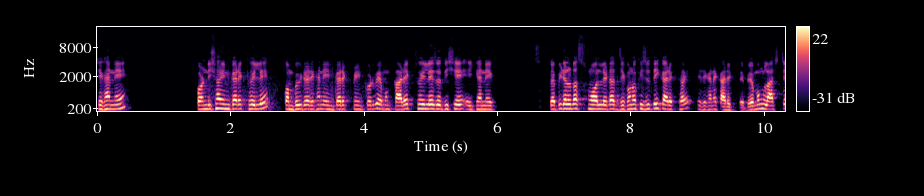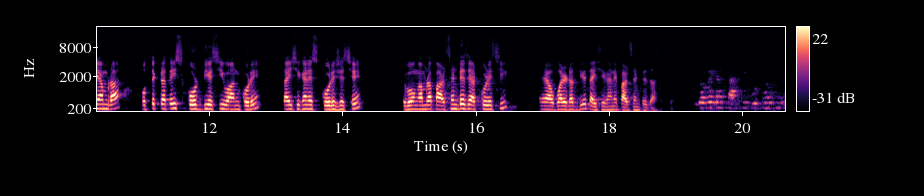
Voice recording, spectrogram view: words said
সেখানে কন্ডিশন ইনকারেক্ট হইলে কম্পিউটার এখানে ইনকারেক্ট প্রিন্ট করবে এবং কারেক্ট হইলে যদি সে এইখানে ক্যাপিটাল বা স্মল লেটার যে কোনো কিছুতেই কারেক্ট হয়, সে সেখানে কারেক্ট দেবে। এবং লাস্টে আমরা প্রত্যেকটাতেই স্কোর দিয়েছি ওয়ান করে, তাই সেখানে স্কোর এসেছে। এবং আমরা পার্সেন্টেজ অ্যাড করেছি অপারেটর দিয়ে, তাই সেখানে পার্সেন্টেজ আসছে। চারটি প্রশ্ন ছিল,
